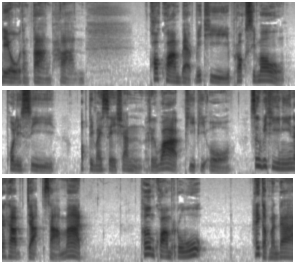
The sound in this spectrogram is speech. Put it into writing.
เดลต่างๆ ผ่าน ข้อความแบบวิธี proximal policy optimization หรือว่า PPO ซึ่งวิธีนี้นะครับจะสามารถเพิ่มความรู้ให้กับมันได้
